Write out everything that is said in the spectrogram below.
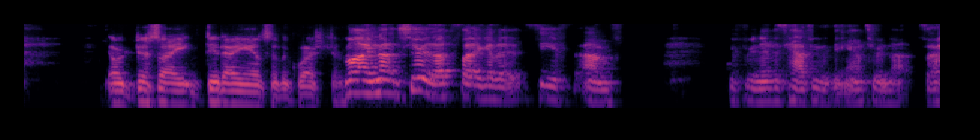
or does I, did I answer the question? Well, I'm not sure. That's why I gotta see if, um, if Renetta's happy with the answer or not, so.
